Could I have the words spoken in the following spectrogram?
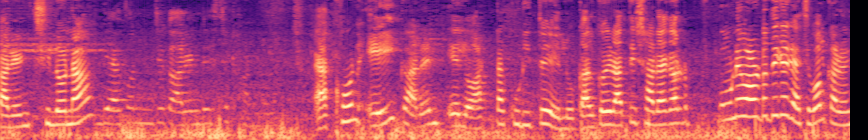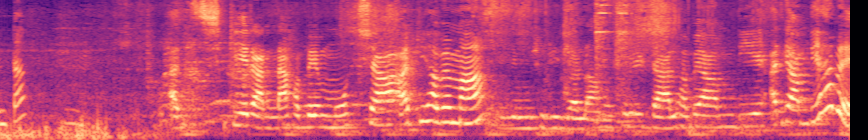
কারেন্ট ছিল না। এখন যে কারেন্ট এসছে এখন এই কারেন্ট এলো, আটটা কুড়িতে এলো। কালকে ওই রাত্রি সাড়ে এগারোটা, পৌনে বারোটার দিকে গেছে বল কারেন্টটা আজকে রান্না হবে মোচা, আর কি হবে মা? মুসুরির ডাল মুসুরির ডাল হবে, আম দিয়ে। আজকে আম দিয়ে হবে?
